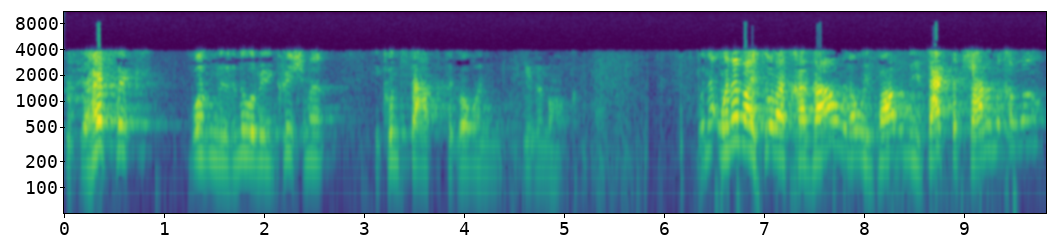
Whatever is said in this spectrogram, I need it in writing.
The hefsek wasn't in the middle of reading Krishma, he couldn't stop to go and give him a hug. Whenever I saw that Chazal, it always bothered me. Attack the Pshat in the Chazal.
